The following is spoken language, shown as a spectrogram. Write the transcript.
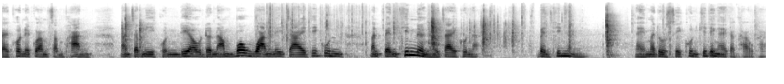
ลาย ๆ คนในความสัมพันธ์ มันจะมีคนเดียว the number one ในใจที่คุณ มันเป็นที่หนึ่งในใจคุณอะเป็นที่หนึ่ง ไหนมาดูซิคุณคิดยังไงกับเขาคะ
